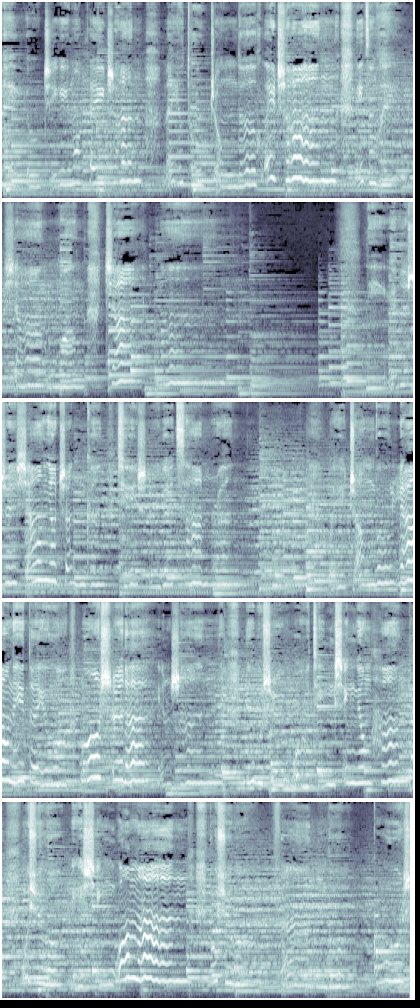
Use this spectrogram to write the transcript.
没有寂寞陪衬，没有途中的灰尘，你怎会向往家门？你越是想要诚恳，其实越残忍，伪装不了你对我漠视永恒，不许我迷信我们，不许我奋不顾身。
